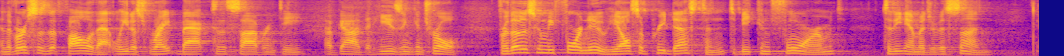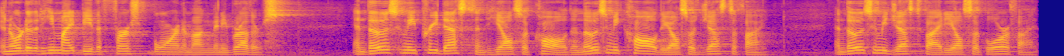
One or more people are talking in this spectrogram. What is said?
And the verses that follow that lead us right back to the sovereignty of God, that He is in control. For those whom He foreknew, He also predestined to be conformed to the image of His Son, in order that He might be the firstborn among many brothers. And those whom He predestined, He also called. And those whom He called, He also justified. And those whom He justified, He also glorified.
